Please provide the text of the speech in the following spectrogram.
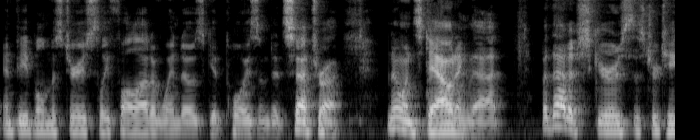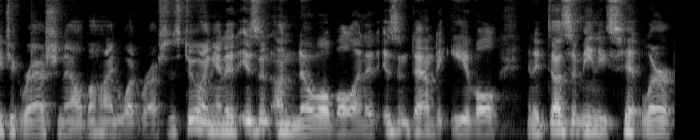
and people mysteriously fall out of windows, get poisoned, etc. No one's doubting that. But that obscures the strategic rationale behind what Russia's doing. And it isn't unknowable and it isn't down to evil and it doesn't mean he's Hitler.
